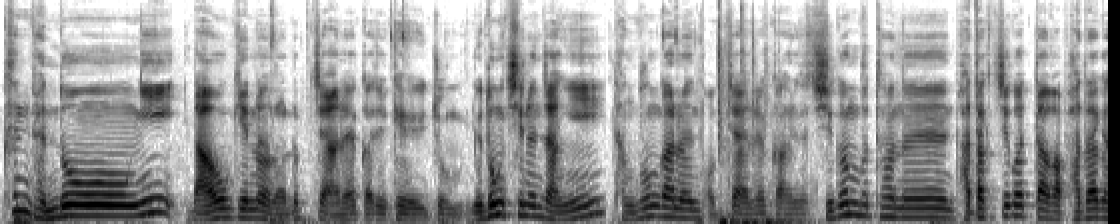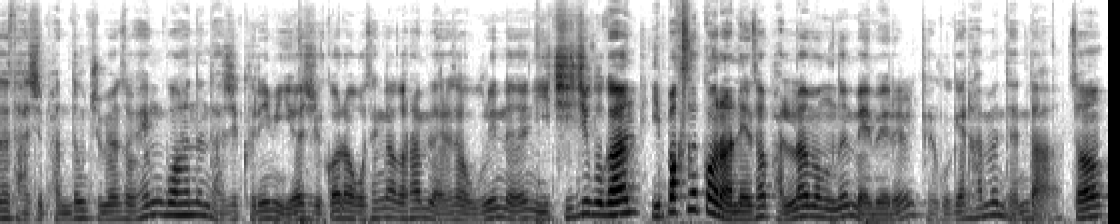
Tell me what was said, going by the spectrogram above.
큰 변동이 나오기는 어렵지 않을까. 이렇게 좀 요동치는 장이 당분간은 없지 않을까. 그래서 지금부터는 바닥 찍었다가 바닥에서 다시 반등 주면서 횡보하는 다시 그림이 이어질 거라고 생각을 합니다. 그래서 우리는 이 지지 구간 이 박스권 안에서 발라먹는 매매를 결국엔 하면 된다. 그래서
